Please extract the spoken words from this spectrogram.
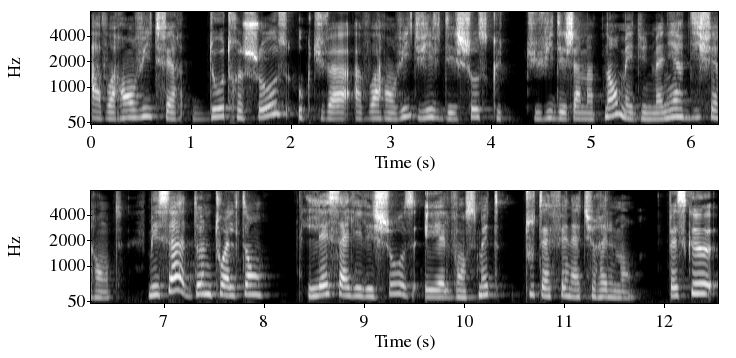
avoir envie de faire d'autres choses ou que tu vas avoir envie de vivre des choses que tu vis déjà maintenant, mais d'une manière différente. Mais ça, donne-toi le temps. Laisse aller les choses et elles vont se mettre tout à fait naturellement. Parce que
